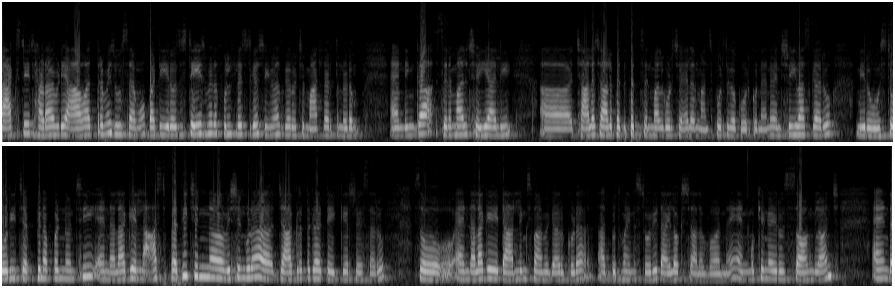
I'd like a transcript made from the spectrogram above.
బ్యాక్ స్టేజ్ హడావిడి ఆ మాత్రమే చూసాము. బట్ ఈరోజు స్టేజ్ మీద ఫుల్ ఫ్లెజ్డ్గా శ్రీనివాస్ గారు వచ్చి మాట్లాడుతుండడం అండ్ ఇంకా సినిమాలు చేయాలి. చాలా చాలా పెద్ద పెద్ద సినిమాలు కూడా చేయాలని మనస్ఫూర్తిగా కోరుకున్నాను. అండ్ శ్రీనివాస్ గారు మీరు స్టోరీ చెప్పినప్పటి నుంచి అండ్ అలాగే లాస్ట్ ప్రతి చిన్న విషయం కూడా జాగ్రత్తగా టేక్ కేర్ చేశారు. సో అండ్ అలాగే డార్లింగ్ స్వామి గారు కూడా అద్భుతమైన స్టోరీ డైలాగ్స్ చాలా బాగున్నాయి. అండ్ ముఖ్యంగా ఈరోజు సాంగ్ లాంచ్ అండ్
